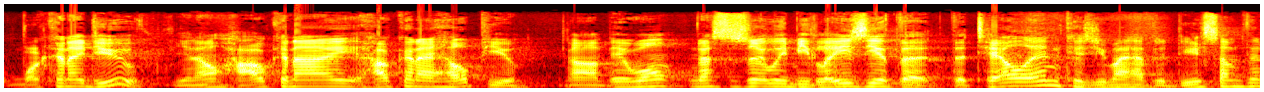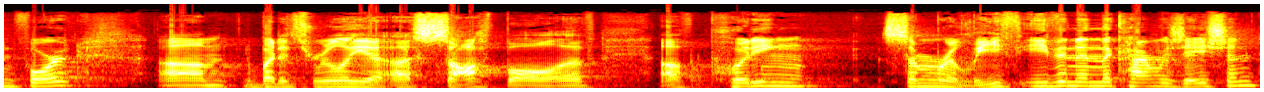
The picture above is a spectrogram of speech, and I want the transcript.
what can I do? You know, how can I how can I help you? Um, it won't necessarily be lazy at the, the tail end because you might have to do something for it. Um, but it's really a, a softball of of putting some relief even in the conversation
